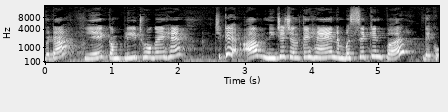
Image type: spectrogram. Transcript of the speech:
बेटा, ये कंप्लीट हो गए हैं। ठीक है, अब नीचे चलते हैं नंबर सेकंड पर। देखो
